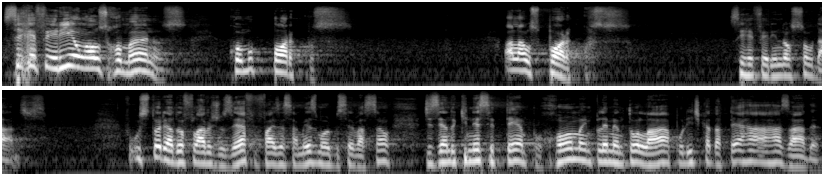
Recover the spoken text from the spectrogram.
se referiam aos romanos como porcos. Olha lá os porcos, se referindo aos soldados. O historiador Flávio Josefo faz essa mesma observação, dizendo que nesse tempo Roma implementou lá a política da terra arrasada.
